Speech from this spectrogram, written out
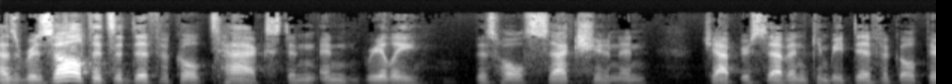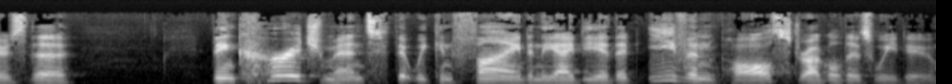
As a result, it's a difficult text, and, and really, this whole section in chapter 7 can be difficult. There's the, the encouragement that we can find in the idea that even Paul struggled as we do,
